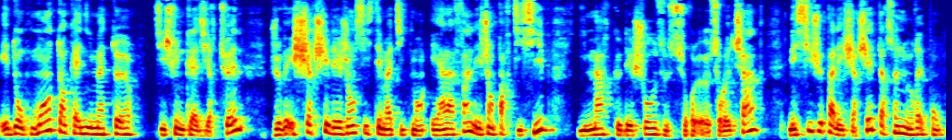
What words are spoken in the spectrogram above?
Et donc moi, en tant qu'animateur, si je fais une classe virtuelle, je vais chercher les gens systématiquement. Et à la fin, les gens participent, ils marquent des choses sur euh, sur le chat. Mais si je vais pas les chercher, personne ne me répond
